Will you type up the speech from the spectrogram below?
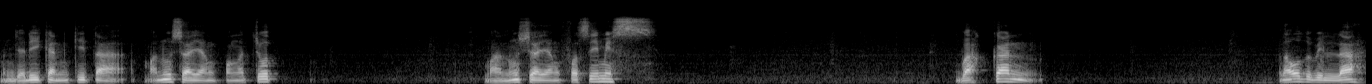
menjadikan kita manusia yang pengecut, manusia yang pesimis, bahkan naudzubillah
